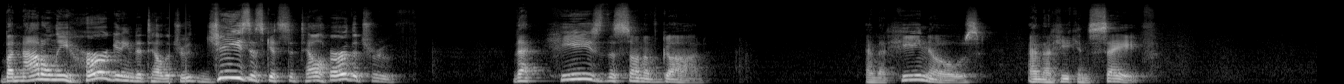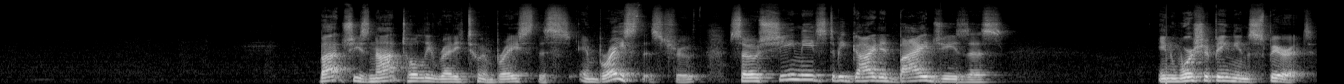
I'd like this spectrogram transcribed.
But not only her getting to tell the truth, Jesus gets to tell her the truth that he's the Son of God and that he knows and that he can save. But she's not totally ready to embrace this embrace this truth. So she needs to be guided by Jesus in worshiping in spirit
